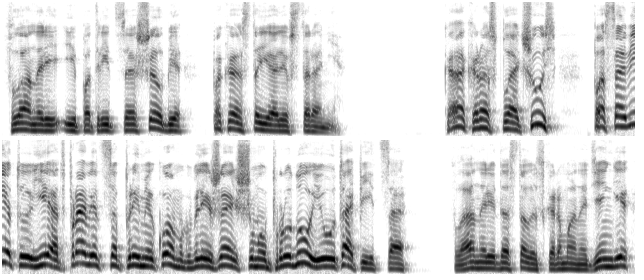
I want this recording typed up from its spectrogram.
Фланнери и Патриция Шелби пока стояли в стороне. «Как расплачусь, посоветую ей отправиться прямиком к ближайшему пруду и утопиться», Фланнери достал из кармана деньги,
